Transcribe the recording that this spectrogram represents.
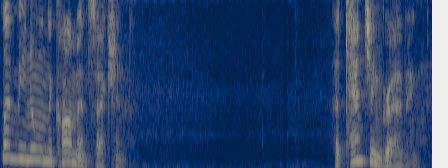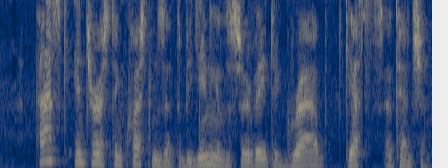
Let me know in the comments section. Attention grabbing. Ask interesting questions at the beginning of the survey to grab guests' attention.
